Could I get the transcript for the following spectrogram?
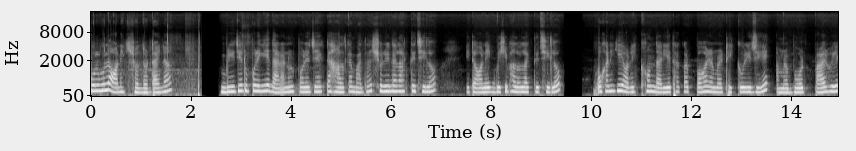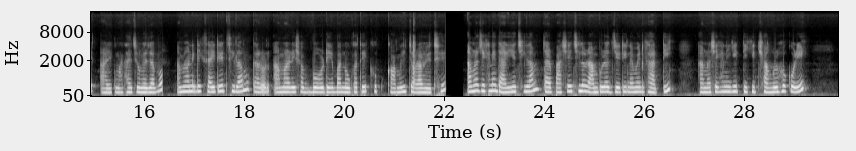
ফুলগুলো অনেক সুন্দর, তাই না? ব্রিজের উপরে গিয়ে দাঁড়ানোর পরে যে একটা হালকা বাতাস শরীরে লাগতেছিল, এটা অনেক বেশি ভালো লাগতেছিল। ওখানে গিয়ে অনেকক্ষণ দাঁড়িয়ে থাকার পর আমরা ঠিক করি যে আমরা বোর্ড পার হয়ে আরেক মাথায় চলে যাব। আমি অনেক এক্সাইটেড ছিলাম, কারণ আমার এসব বোর্ডে বা নৌকাতে খুব কমই চড়া হয়েছে। আমরা যেখানে দাঁড়িয়েছিলাম, তার পাশেই ছিল রামপুরা জেটি নামের ঘাটটি আমরা সেখানে গিয়ে টিকিট সংগ্রহ করি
